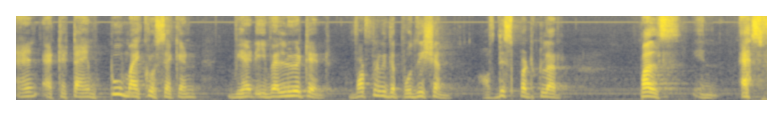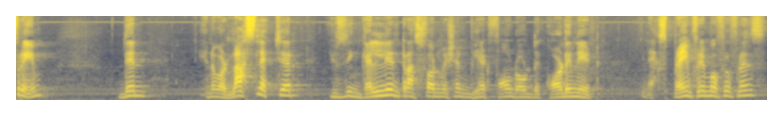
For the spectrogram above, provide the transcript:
And at a time 2 microsecond, we had evaluated what will be the position of this particular pulse in S frame. Then in our last lecture, using Galilean transformation, we had found out the coordinate in x prime frame of reference,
